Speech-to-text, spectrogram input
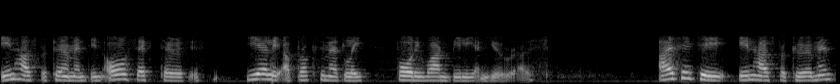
in-house procurement in all sectors is yearly approximately 41 billion euros. ICT in-house procurement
